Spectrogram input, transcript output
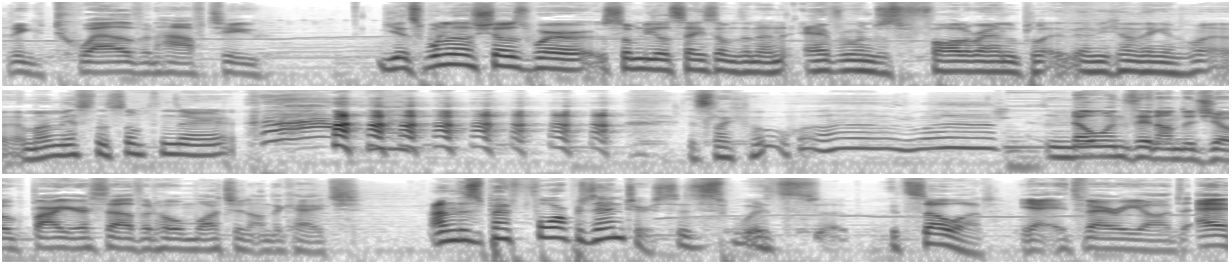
I think, 12 and half 2. Yeah, it's one of those shows where somebody will say something and everyone just fall around and, play, and you're kind of thinking, "What- "Am I missing something there?" it's like, what? what? No one's in on the joke, bar yourself at home watching on the couch. And there's about four presenters. It's it's it's so odd. Yeah, it's very odd. Uh,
